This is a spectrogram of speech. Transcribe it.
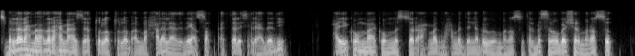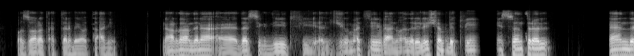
بسم الله الرحمن الرحيم أعزائي الطلاب طلاب المرحلة الإعدادية الصف الثالث الإعدادي. أحييكم معكم مستر أحمد محمد النبوي من منصة البث المباشر منصة وزارة التربية والتعليم. النهاردة عندنا آه، درس جديد في الجيومتري بعنوان relation between central and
